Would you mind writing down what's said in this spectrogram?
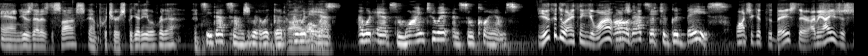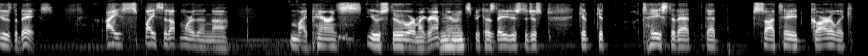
and use that as the sauce, and put your spaghetti over that. And See, that sounds really good. Oh, I I would love add it. I would add some wine to it and some clams. you could do anything you want. Oh, once you that's get such a good base. the, once you get the base there. I mean, I just use the base. I spice it up more than uh, my parents used to or my grandparents because they used to just get get a taste of that that sautéed garlic,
